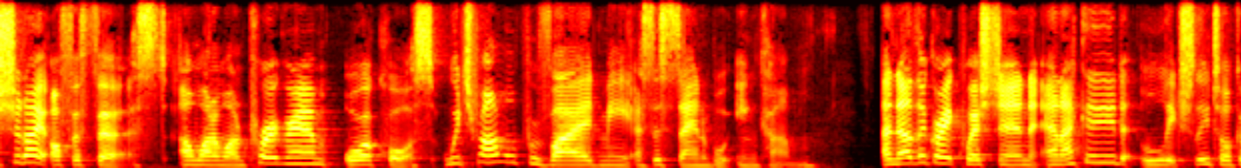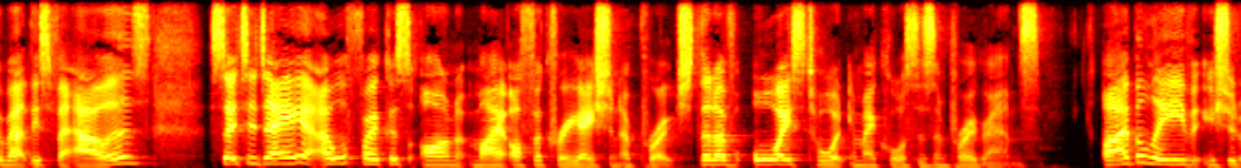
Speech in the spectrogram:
should I offer first, a one on one program or a course? Which one will provide me a sustainable income? Another great question, and I could literally talk about this for hours. So, today I will focus on my offer creation approach that I've always taught in my courses and programs. I believe you should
